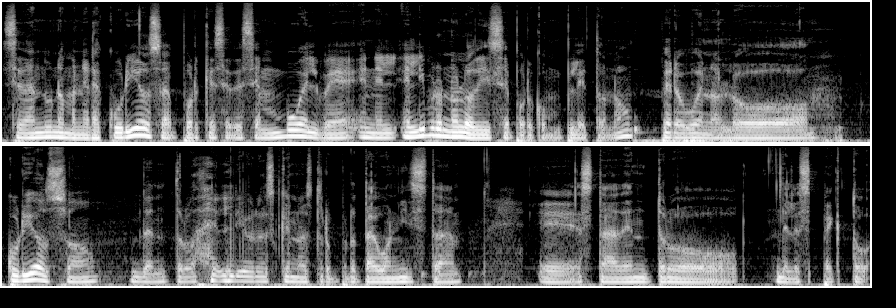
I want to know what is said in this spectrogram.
se dan de una manera curiosa porque se desenvuelve en el, el libro no lo dice por completo, ¿no? Pero bueno, lo curioso dentro del libro es que nuestro protagonista eh, está dentro del espectro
